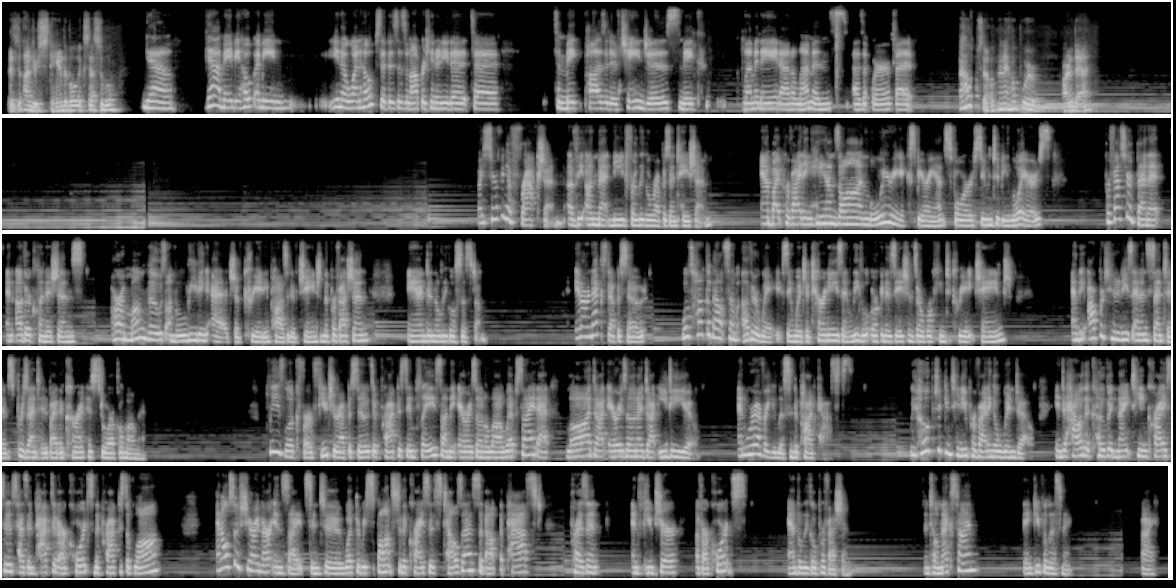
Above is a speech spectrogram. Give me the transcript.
as understandable, accessible. Yeah, yeah. Maybe hope. I mean, you know, one hopes that this is an opportunity to to to make positive changes, make lemonade out of lemons, as it were. But I hope so, and I hope we're part of that. By serving a fraction of the unmet need for legal representation, and by providing hands on lawyering experience for soon to be lawyers, Professor Bennett and other clinicians are among those on the leading edge of creating positive change in the profession and in the legal system. In our next episode, we'll talk about some other ways in which attorneys and legal organizations are working to create change and the opportunities and incentives presented by the current historical moment. Please look for future episodes of Practice in Place on the Arizona Law website at law.arizona.edu and wherever you listen to podcasts. We hope to continue providing a window into how the COVID 19 crisis has impacted our courts and the practice of law, and also sharing our insights into what the response to the crisis tells us about the past, present, and future of our courts and the legal profession. Until next time, thank you for listening. Bye.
